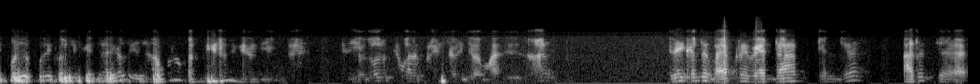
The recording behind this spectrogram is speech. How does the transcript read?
இப்பொழுது போய் கொண்டிருக்கின்றார்கள் இது அவ்வளவு கம்மியான வியாதி இது எல்லோருக்கும் வரக்கூடிய தெரிஞ்ச மாதிரிதான். இதை கண்டு பயப்பட வேண்டாம் என்ற அடுத்த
